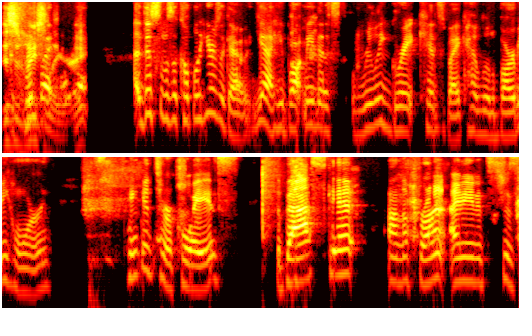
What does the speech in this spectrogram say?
this is recently bike, right uh, this was a couple of years ago yeah he bought me this really great kids bike had a little barbie horn pink and turquoise, the basket on the front. I mean, it's just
